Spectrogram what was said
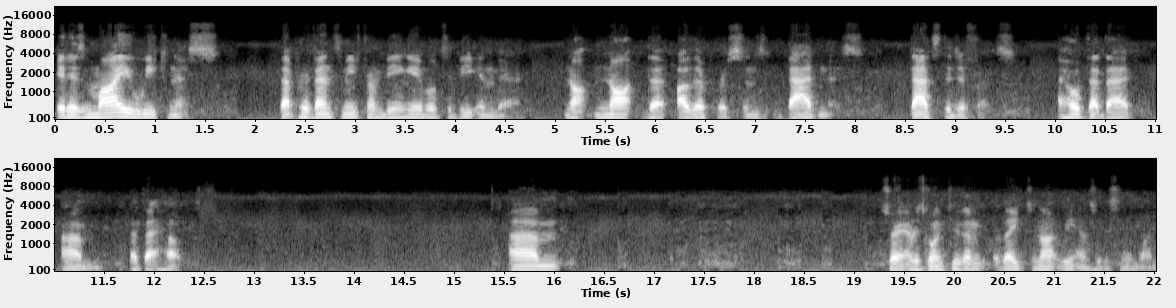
It is my weakness that prevents me from being able to be in there, not not the other person's badness. That's the difference. I hope that that um, that that helps. Um, sorry, I'm just going through them like to not re-answer the same one.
